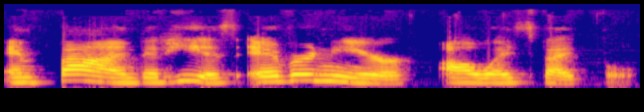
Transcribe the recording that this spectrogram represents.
And find that He is ever near, always faithful.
